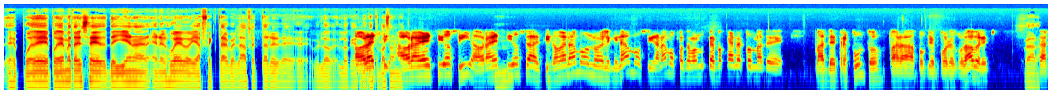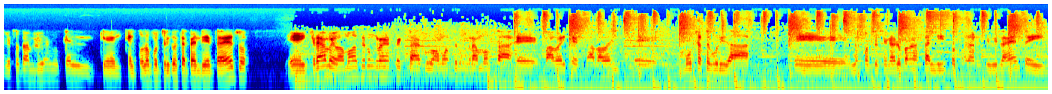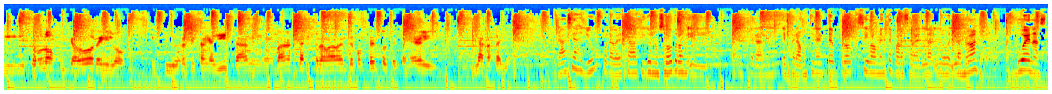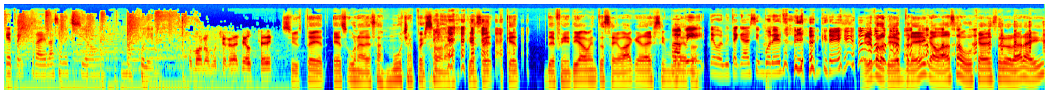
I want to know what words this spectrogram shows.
eh, puede, puede meterse de lleno en, el juego y afectar, ¿verdad? Afectar eh, lo, lo, que, ahora está pasando. ahora es tío sí, ahora es tío, o sea, si no ganamos, nos eliminamos, si ganamos, pues tenemos que ganar por más de, más de tres puntos, para porque por el goal Claro. O sea, que eso también, que el, que el, que el pueblo puertorriqueño esté pendiente de eso. Eh, créame, vamos a hacer un gran espectáculo, vamos a hacer un gran montaje, va a haber, que, va a haber eh, mucha seguridad, eh, los concesionarios van a estar listos para recibir la gente y, todos los oficiadores y los distribuidores que están allí están van a estar extremadamente contentos de tener la casa llena. Gracias, Jun, por haber estado aquí con nosotros y esperamos tenerte próximamente para saber las nuevas buenas que tra- trae la selección masculina. Como no, muchas gracias a ustedes. Si usted es una de esas muchas personas que, se, que definitivamente se va a quedar sin boleto. Papi, te volviste a quedar sin boleto, yo creo. Oye, pero tienes break, avanza, busca el celular ahí.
